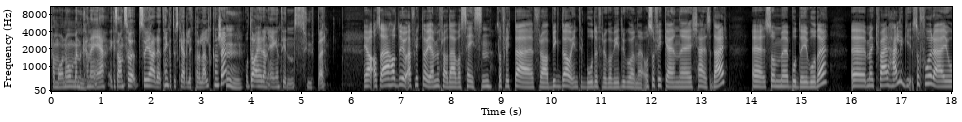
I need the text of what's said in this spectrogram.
fem år nå, men hvem jeg er. ikke sant? Så, så det, tenk at du skal gjøre det litt parallelt, kanskje. Og da er den egentiden super. Ja, altså jeg, hadde jo, jeg flytta jo hjemmefra da jeg var 16. Så flytta jeg fra bygda og inn til Bodø for å gå videregående. Og så fikk jeg en eh, kjæreste der, eh, som eh, bodde i Bodø. Eh, men hver helg så for jeg jo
